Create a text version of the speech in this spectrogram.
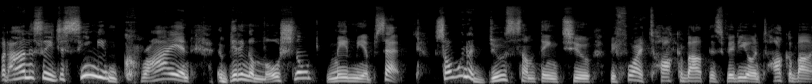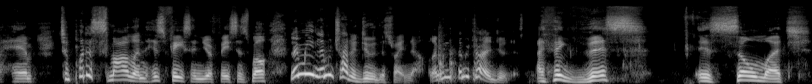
But honestly, just seeing him cry and getting emotional made me upset. So I want to do something to, before I talk about this video and talk about him, to put a smile on his face and your face as well. Let me, let me try to do this right now. Let me, let me try to do this. I think this is so much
